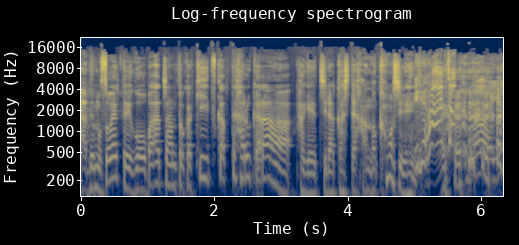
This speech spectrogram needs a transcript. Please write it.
や、でもそうやってこうおばあちゃんとか気使ってはるから、ハゲ散らかしてはんのかもしれへんよいや、ちょっと言う。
